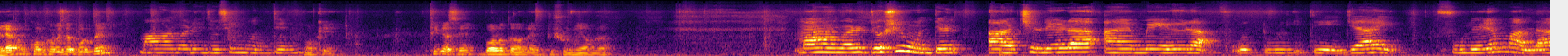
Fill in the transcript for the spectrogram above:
তাহলে এখন কোন কবিতা পড়বে? মামার বাড়ি জসিম উদ্দিন। ওকে। ঠিক আছে বলো তাহলে একটু শুনি আমরা। মামার বাড়ি জসিম উদ্দিন আর ছেলেরা আর মেয়েরা ফুল তুলিতে যায় ফুলের মালা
